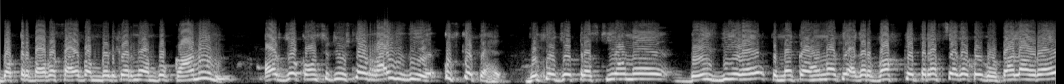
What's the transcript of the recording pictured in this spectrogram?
डॉक्टर बाबा साहेब अंबेडकर ने हमको कानून और जो कॉन्स्टिट्यूशनल राइट्स दिए, उसके तहत। देखिए, जो ट्रस्टियों ने बेच दिए है तो मैं कहूँगा कि अगर वक्फ के तरफ़ से अगर कोई घोटाला हो रहा है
